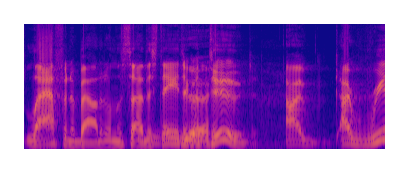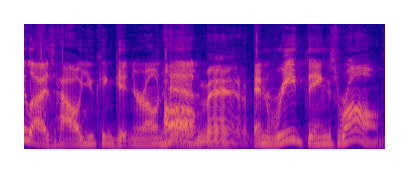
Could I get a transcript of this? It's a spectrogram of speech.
laughing about it on the side of the stage. I Yeah. go, "Dude, I I realize how you can get in your own oh, head. Oh, man. and read things wrong."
